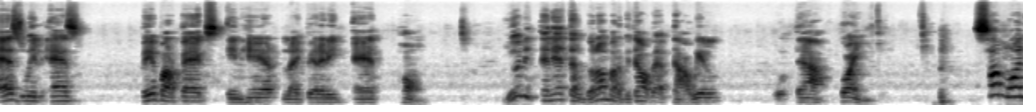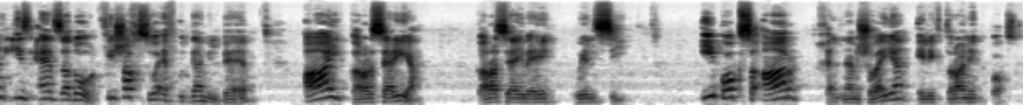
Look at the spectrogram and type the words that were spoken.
as well as paperbacks in her library at home. unit 3 ال grammar بتاعه بقى بتاع will وبتاع going someone is at the door في شخص واقف قدام الباب I قرار سريع قرار سريع يبقى إيه will see e-books are خلينا من شوية electronic books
